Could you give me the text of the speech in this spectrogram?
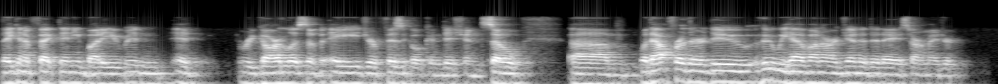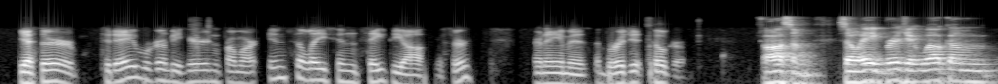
they can affect anybody in it regardless of age or physical condition. So um, without further ado, who do we have on our agenda today, Sergeant Major? Yes, sir. Today we're going to be hearing from our installation safety officer. Her name is Bridget Pilgrim. Awesome. So, hey, Bridget, welcome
